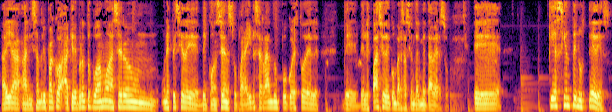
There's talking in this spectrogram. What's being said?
ahí a, Lisandro y Paco, a que de pronto podamos hacer un, una especie de, consenso para ir cerrando un poco esto del, del espacio de conversación del metaverso. Eh, ¿Qué sienten ustedes,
